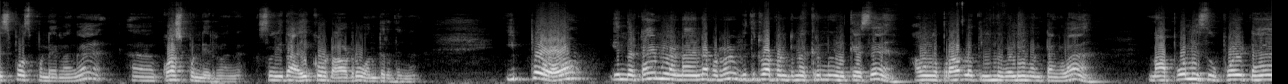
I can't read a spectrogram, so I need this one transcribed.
டிஸ்போஸ் பண்ணிடுறாங்க. காஸ்ட் பண்ணிடுறாங்க. ஸோ இது ஹைகோர்ட் ஆர்டர் வந்துடுதுங்க இப்போது இந்த டைமில் நான் என்ன பண்ணுறேன் வித்ட்ரா பண்ணிட்டேன் கிரிமினல் கேஸு அவங்க ப்ராப்ளத்துலேருந்து வெளியே வந்துட்டாங்களா? நான் போலீஸுக்கு போயிட்டேன்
